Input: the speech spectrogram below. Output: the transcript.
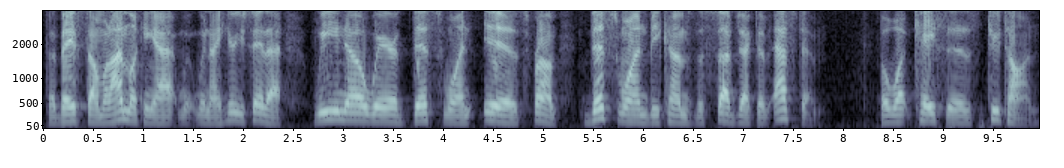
But based on what I'm looking at w- when I hear you say that, we know where this one is from. This one becomes the subject of estim. But what case is Teuton?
